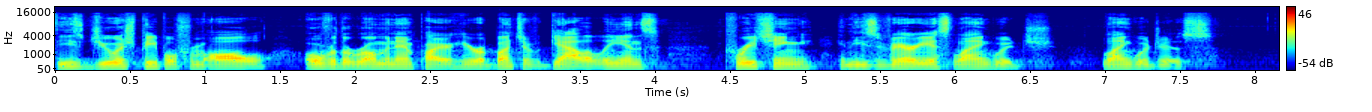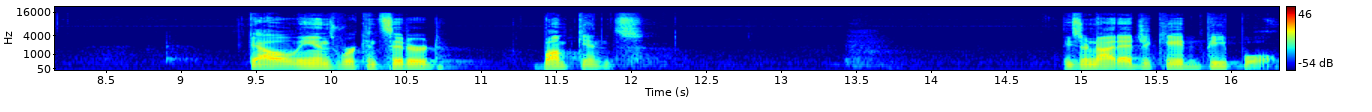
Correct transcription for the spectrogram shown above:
These Jewish people from all over the Roman Empire hear a bunch of Galileans preaching in these various language, languages. Galileans were considered bumpkins. These are not educated people.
